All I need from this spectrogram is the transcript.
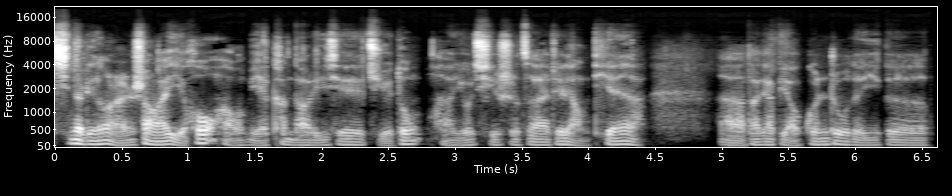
新的领导人上来以后啊，我们也看到了一些举动啊，尤其是在这两天啊，啊大家比较关注的一个。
